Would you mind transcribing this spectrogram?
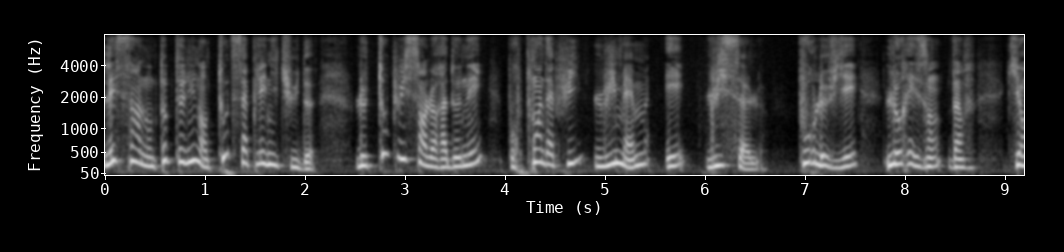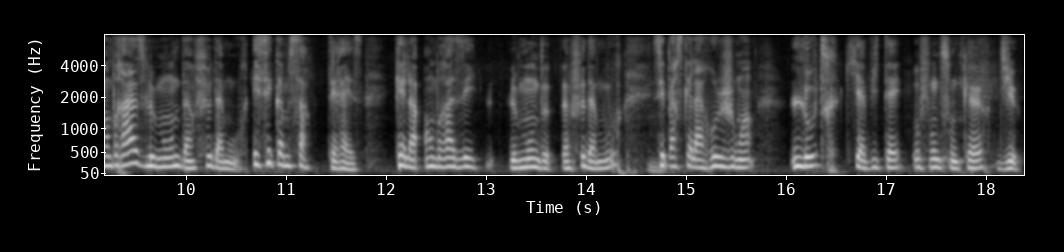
les saints l'ont obtenu dans toute sa plénitude. Le Tout-Puissant leur a donné pour point d'appui lui-même et lui seul. Pour levier, l'oraison qui embrase le monde d'un feu d'amour. Et c'est comme ça, Thérèse, qu'elle a embrasé le monde d'un feu d'amour. Mm. C'est parce qu'elle a rejoint l'autre qui habitait au fond de son cœur, Dieu.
